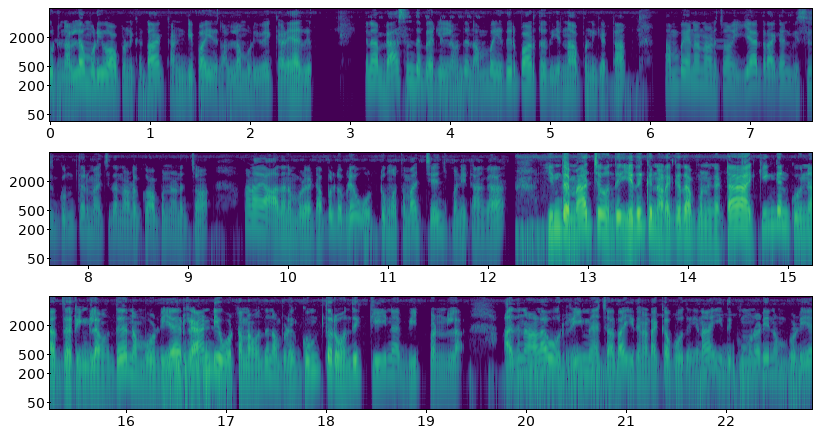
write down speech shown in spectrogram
ஒரு நல்ல முடிவா அப்படின்னு கேட்டால் கண்டிப்பாக இது நல்ல முடிவே கிடையாது. ஏன்னா பேசந்த பெர்லியில் வந்து நம்ம எதிர்பார்த்தது என்ன அப்படின்னு கேட்டால் நம்ம என்ன நினச்சோம்? இயா ட்ராகன் விசிஸ் கும்தர் மேட்ச் தான் நடக்கும் அப்படின்னு நினச்சோம். ஆனால் அதை நம்மளுடைய டபுள் டபுளே ஒட்டு மொத்தமாக சேஞ்ச் பண்ணிட்டாங்க. இந்த மேட்ச் வந்து எதுக்கு நடக்குது அப்படின்னு கேட்டால் King and Queen of the ரிங்கில் வந்து நம்மளுடைய ரேண்டி ஓட்டனை வந்து நம்மளுடைய கும்தர் வந்து க்ளீனாக பீட் பண்ணல. அதனால ஒரு ரீமேட்சாக தான் இது நடக்க போகுது. ஏன்னா இதுக்கு முன்னாடி நம்மளுடைய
